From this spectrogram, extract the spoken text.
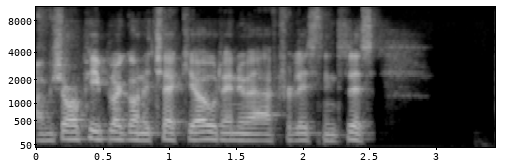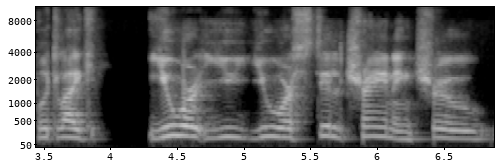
I'm sure people are going to check you out anyway after listening to this. But like you were you you were still training through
